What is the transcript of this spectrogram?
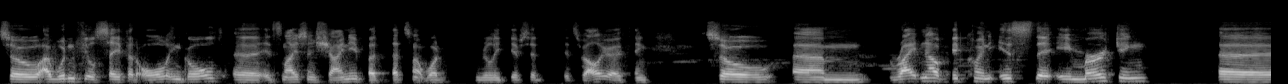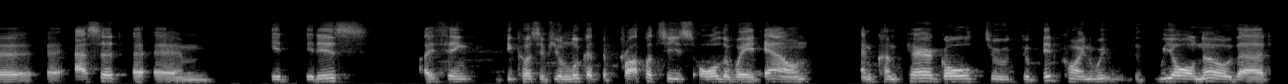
so I wouldn't feel safe at all in gold. Uh, it's nice and shiny, but that's not what really gives it its value, I think. So um, right now, Bitcoin is the emerging uh, uh, asset. Uh, um, it it is, I think, because if you look at the properties all the way down and compare gold to to Bitcoin, we we all know that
